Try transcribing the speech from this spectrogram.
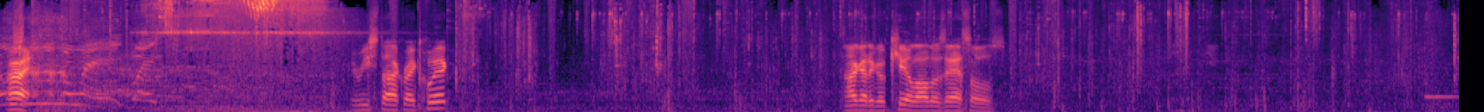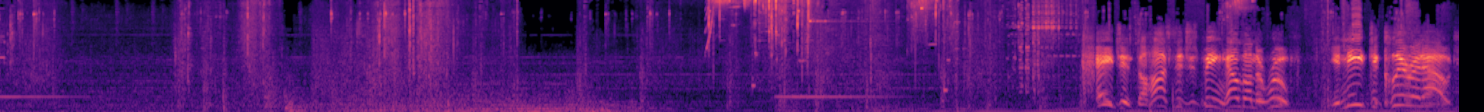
All right. Restock right quick. I gotta go kill all those assholes. Agent, the hostage is being held on the roof. You need to clear it out.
